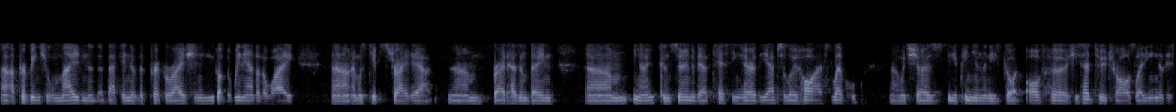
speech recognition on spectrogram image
a provincial maiden at the back end of the preparation, got the win out of the way, uh, and was tipped straight out. Um, Brad hasn't been, um, you know, concerned about testing her at the absolute highest level, uh, which shows the opinion that he's got of her. She's had two trials leading into this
